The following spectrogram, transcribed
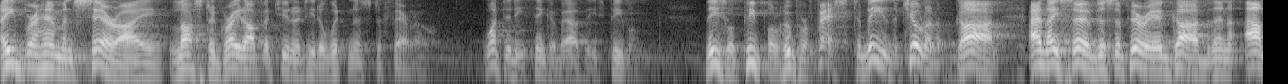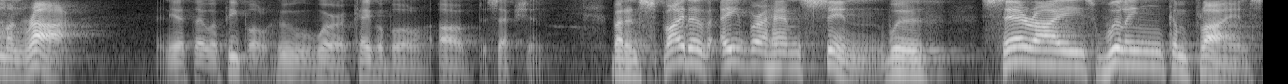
Abraham and Sarai lost a great opportunity to witness to Pharaoh. What did he think about these people? These were people who professed to be the children of God, and they served a superior God than Amun Ra. And yet there were people who were capable of deception. But in spite of Abraham's sin with Sarai's willing compliance,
